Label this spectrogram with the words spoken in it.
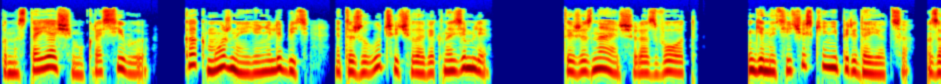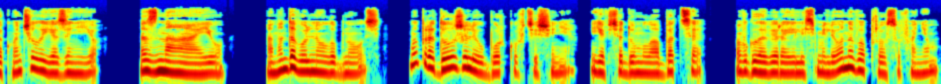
по-настоящему красивую, как можно ее не любить? Это же лучший человек на Земле. Ты же знаешь, развод генетически не передается. Закончила я за нее. Знаю. Она довольно улыбнулась. Мы продолжили уборку в тишине. Я все думала об отце. В голове роились миллионы вопросов о нем.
